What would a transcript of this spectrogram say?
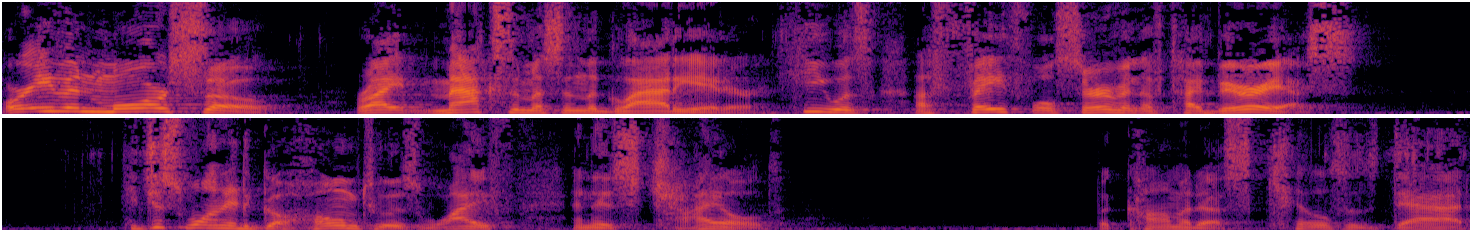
Or even more so, right? Maximus in the Gladiator. He was a faithful servant of Tiberius. He just wanted to go home to his wife and his child. But Commodus kills his dad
